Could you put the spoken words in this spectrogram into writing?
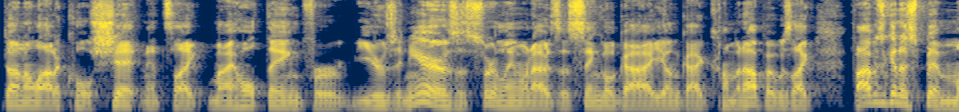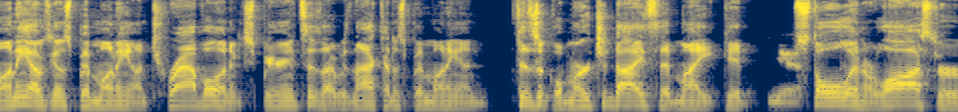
done a lot of cool shit." And it's like my whole thing for years and years is certainly when I was a single guy, young guy coming up, it was like if I was going to spend money, I was going to spend money on travel and experiences. I was not going to spend money on physical merchandise that might get Yeah. stolen or lost or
